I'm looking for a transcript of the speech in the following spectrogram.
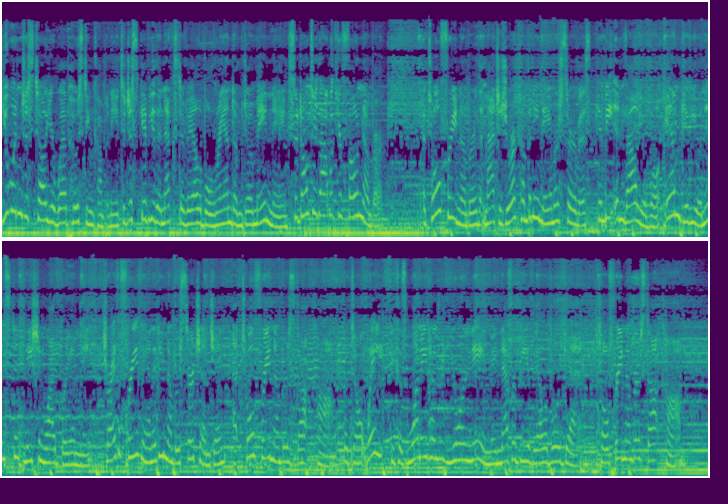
You wouldn't just tell your web hosting company to just give you the next available random domain name, so don't do that with your phone number. A toll free number that matches your company name or service can be invaluable and give you an instant nationwide brand name. Try the free vanity number search engine at tollfreenumbers.com. But don't wait because 1 800 Your Name may never be available again. Tollfreenumbers.com.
